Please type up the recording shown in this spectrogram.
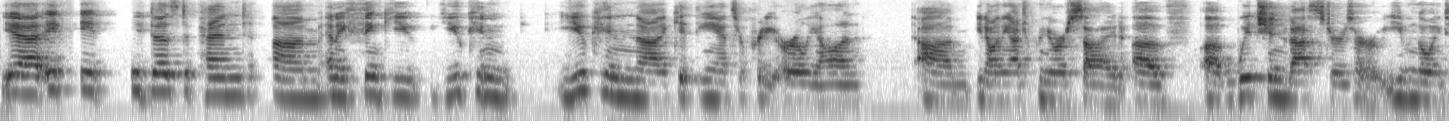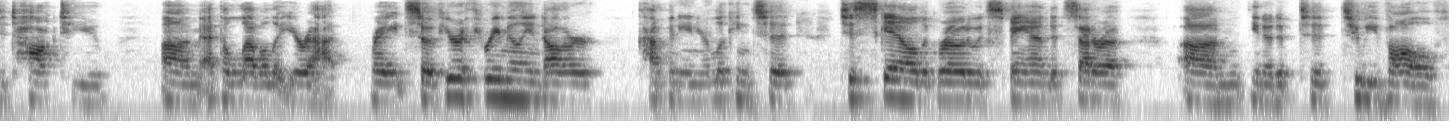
Yeah, it it, it does depend, um, and I think you you can you can uh, get the answer pretty early on. Um, you know, on the entrepreneur side of, of which investors are even going to talk to you um, at the level that you're at, right? So if you're a three million dollar company and you're looking to to scale, to grow, to expand, et cetera, um, you know, to, to to evolve,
